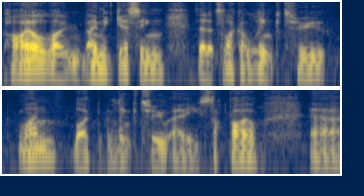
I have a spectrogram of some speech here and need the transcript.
pile. I'm only guessing that it's like a link to one, like a link to a stockpile. Uh,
